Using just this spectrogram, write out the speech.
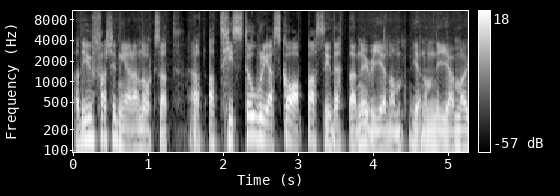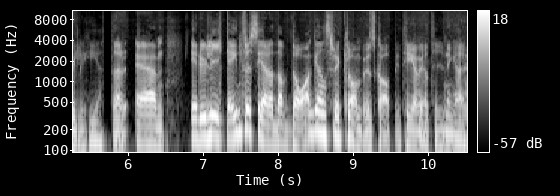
Ja, det är ju fascinerande också att, att, att historia skapas i detta nu genom, genom nya möjligheter. Eh, är du lika intresserad av dagens reklambudskap i tv och tidningar?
